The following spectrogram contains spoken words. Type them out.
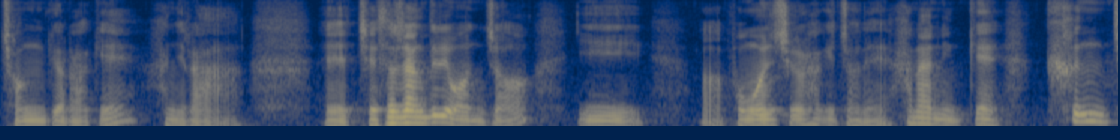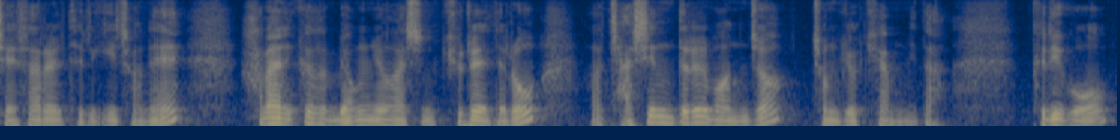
정결하게 하니라. 예, 제사장들이 먼저 이 어, 봉헌식을 하기 전에 하나님께 큰 제사를 드리기 전에 하나님께서 명령하신 규례대로 어, 자신들을 먼저 정결케 합니다. 그리고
